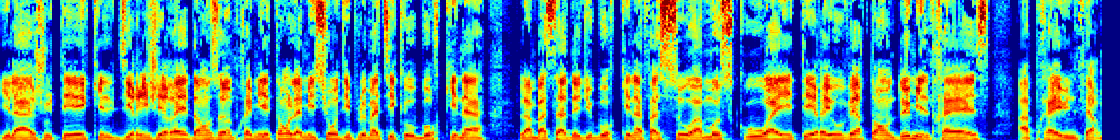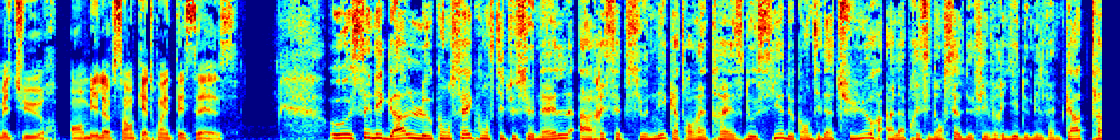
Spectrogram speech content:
Il a ajouté qu'il dirigerait dans un premier temps la mission diplomatique au Burkina. L'ambassade du Burkina Faso à Moscou a été réouverte en 2013 après une fermeture en 1996. Au Sénégal, le Conseil constitutionnel a réceptionné 93 dossiers de candidature à la présidentielle de février 2024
